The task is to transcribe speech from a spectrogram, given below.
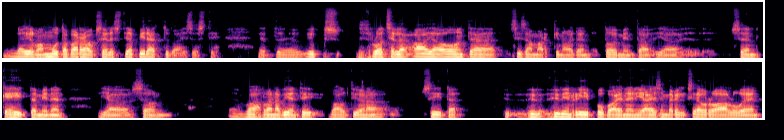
No ilman muuta varauksellisesti ja pidättyväisesti. Että yksi, siis Ruotsille A ja O on tämä sisämarkkinoiden toiminta ja sen kehittäminen, ja se on vahvana vientivaltiona siitä hy, hyvin riippuvainen ja esimerkiksi euroalueen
